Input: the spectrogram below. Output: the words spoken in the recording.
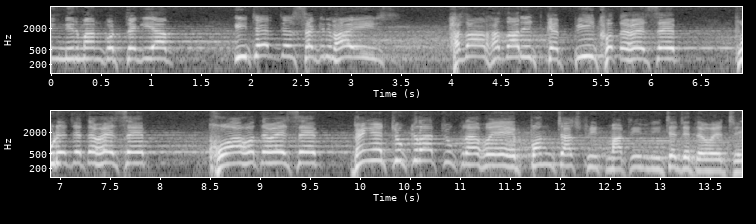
বিল্ডিং নির্মাণ করতে গিয়া ইটের যে স্যাক্রিফাইস হাজার হাজার ইটকে পিক হতে হয়েছে, পুড়ে যেতে হয়েছে, খোয়া হতে হয়েছে, ভেঙে টুকরা টুকরা হয়ে পঞ্চাশ ফিট মাটির নিচে যেতে হয়েছে।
